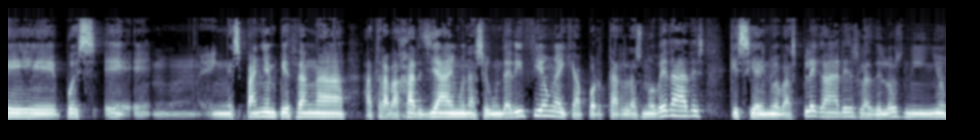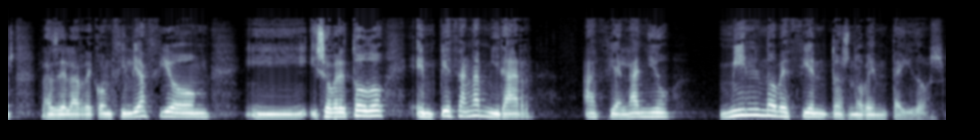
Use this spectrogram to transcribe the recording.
eh, pues eh, en España empiezan a, a, trabajar ya en una segunda edición, hay que aportar las novedades, que si hay nuevas plegares, las de los niños, las de la reconciliación y, y sobre todo empiezan a mirar hacia el año 1992.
